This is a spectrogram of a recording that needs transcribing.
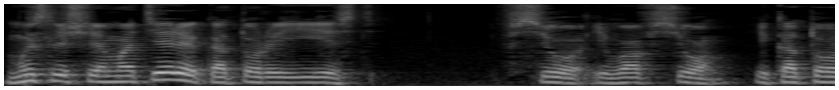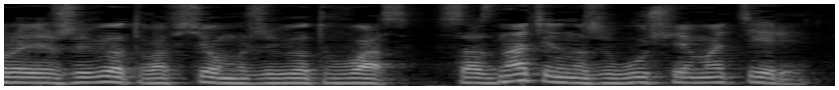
Мыслящая материя, которая есть все и во всем, и которая живет во всем и живет в вас, сознательно живущая материя –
